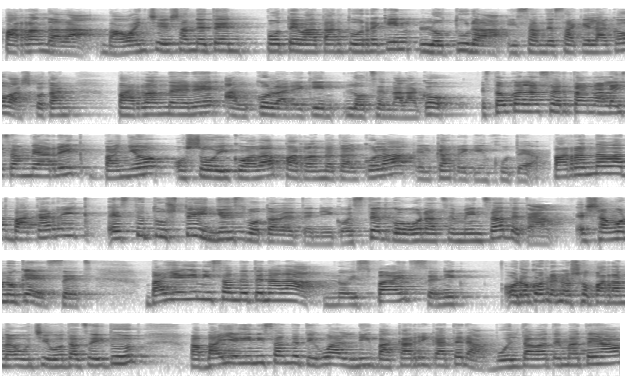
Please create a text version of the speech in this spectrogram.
parranda da. Ba, esan deten pote bat hartu horrekin lotura izan dezakelako, ba, askotan parranda ere alkolarekin lotzen dalako. Ez daukala zertan ala izan beharrik, baino oso ohikoa da parranda eta alkola elkarrekin jutea. Parranda bat bakarrik ez dut uste inoiz bota deteniko, ez dut gogoratzen behintzat eta esango nuke ez ez. Bai egin izan detena da, noizbait, zenik orokorren oso parranda gutxi botatzen ditut, ba, bai egin izan dut igual ni bakarrik atera buelta bat ematea,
